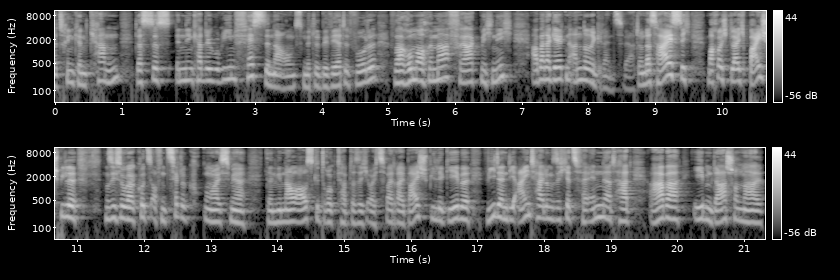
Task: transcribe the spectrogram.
äh, trinken kann, dass das in den Kategorien feste Nahrungsmittel bewertet wurde. Warum auch immer, fragt mich nicht, aber da gelten andere Grenzwerte. Und das heißt, ich mache euch gleich Beispiele, muss ich sogar kurz auf den Zettel gucken, weil ich es mir dann genau ausgedruckt habe, dass ich euch zwei, drei Beispiele gebe, wie denn die Einteilung sich jetzt verändert hat, aber eben da schon mal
